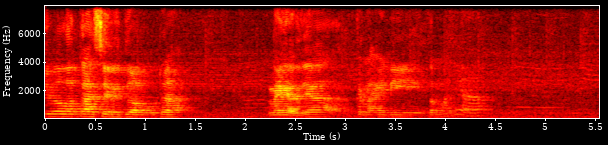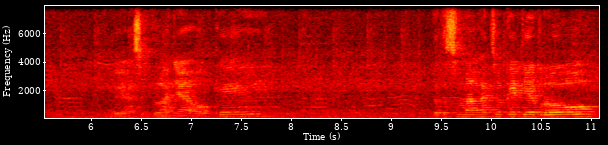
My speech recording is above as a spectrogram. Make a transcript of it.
Ya Allah kasihan itu. Udah layarnya kena ini temannya. Yang sebelahnya oke. Okay. tetap semangat juga dia bro.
